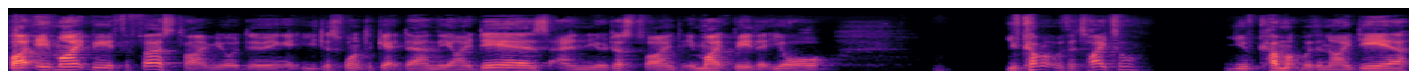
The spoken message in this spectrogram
But it might be if the first time you're doing it, you just want to get down the ideas, and you're just find it might be that you're you've come up with a title, you've come up with an idea,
